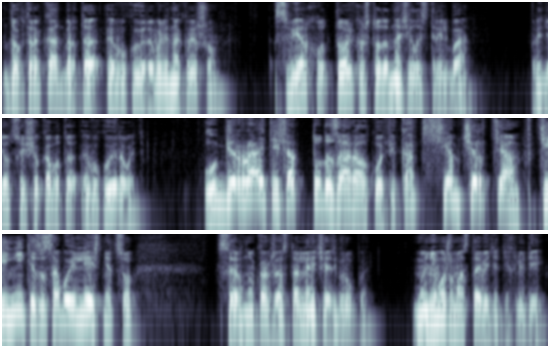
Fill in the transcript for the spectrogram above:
Доктора Кадберта эвакуировали на крышу. Сверху только что доносилась стрельба. Придется еще кого-то эвакуировать. «Убирайтесь оттуда!» — заорал Кофи. «Ко всем чертям! Втяните за собой лестницу!» «Сэр, ну как же остальная часть группы? Мы не можем оставить этих людей.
